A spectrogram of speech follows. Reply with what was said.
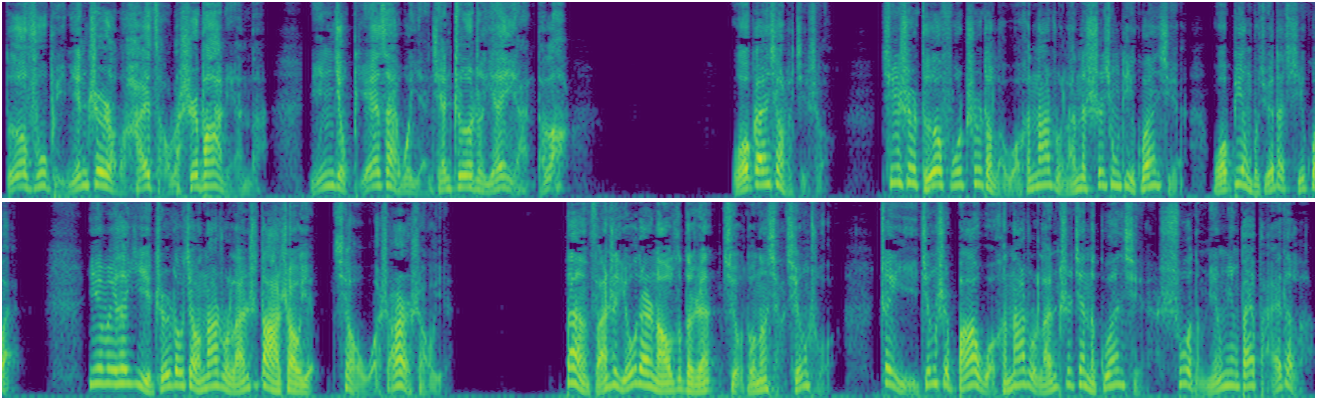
德福比您知道的还早了十八年呢。您就别在我眼前遮遮掩掩的了。我干笑了几声。其实德福知道了我和纳若兰的师兄弟关系，我并不觉得奇怪，因为他一直都叫纳若兰是大少爷，叫我是二少爷。但凡是有点脑子的人，就都能想清楚。这已经是把我和纳若兰之间的关系说的明明白白的了。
